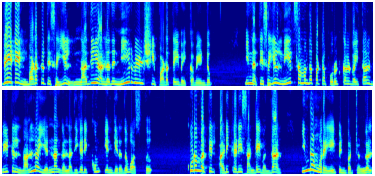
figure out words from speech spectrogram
வீட்டின் வடக்கு திசையில் நதி அல்லது நீர்வீழ்ச்சி படத்தை வைக்க வேண்டும். இந்த திசையில் நீர் சம்பந்தப்பட்ட பொருட்கள் வைத்தால் வீட்டில் நல்ல எண்ணங்கள் அதிகரிக்கும் என்கிறது வாஸ்து. குடும்பத்தில் அடிக்கடி சண்டை வந்தால் இந்த முறையை பின்பற்றுங்கள்.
